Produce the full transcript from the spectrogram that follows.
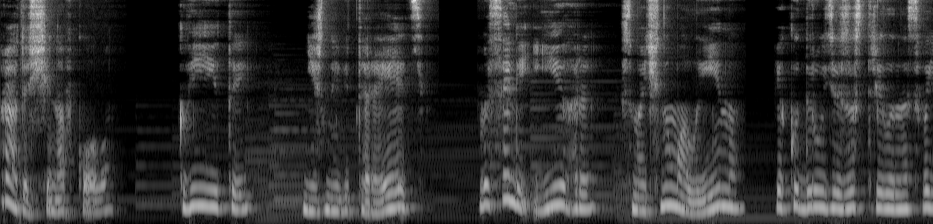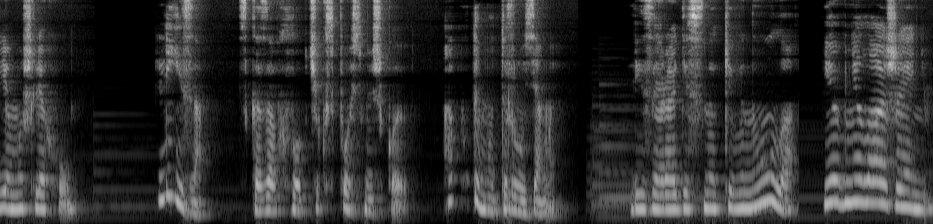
радощі навколо квіти, ніжний вітерець, веселі ігри, смачну малину, яку друзі зустріли на своєму шляху. Ліза, сказав хлопчик з посмішкою, а будемо друзями. Ліза радісно кивнула і обняла Женю.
